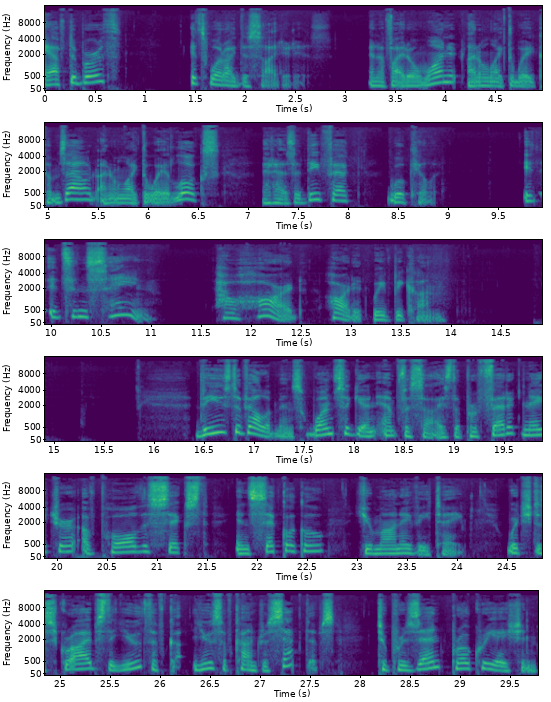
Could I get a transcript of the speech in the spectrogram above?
After birth, it's what I decide it is. And if I don't want it, I don't like the way it comes out, I don't like the way it looks, it has a defect, we'll kill it. it it's insane how hard hearted we've become. These developments once again emphasize the prophetic nature of Paul VI encyclical Humanae Vitae, which describes the use of, use of contraceptives to present procreation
